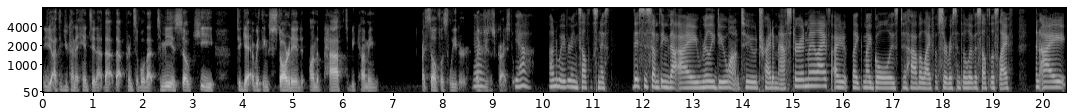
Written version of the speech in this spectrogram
you, I think you kind of hinted at that that principle that to me is so key to get everything started on the path to becoming a selfless leader like Jesus Christ. Yeah, unwavering selflessness. This is something that I really do want to try to master in my life. I like my goal is to have a life of service and to live a selfless life. And I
